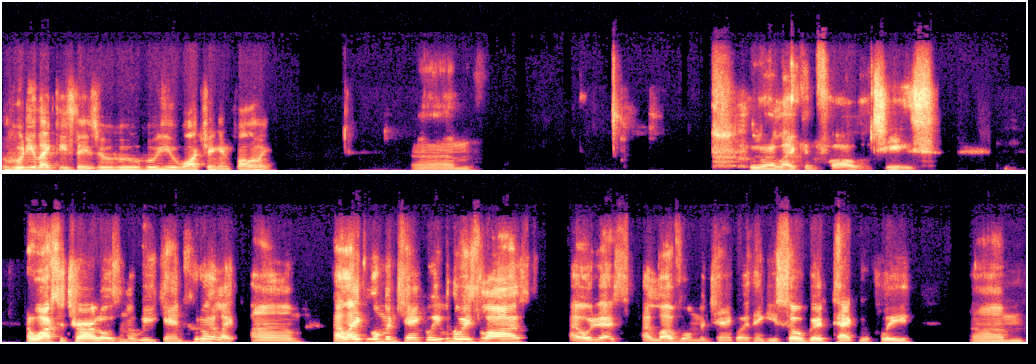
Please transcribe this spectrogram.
who do you like these days? Who who who are you watching and following? Um, who do I like and follow? Jeez. I watched the Charlos on the weekend. Who do I like? Um, I like Lomachenko, even though he's lost. I always I love Lomachenko. I think he's so good technically, um,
